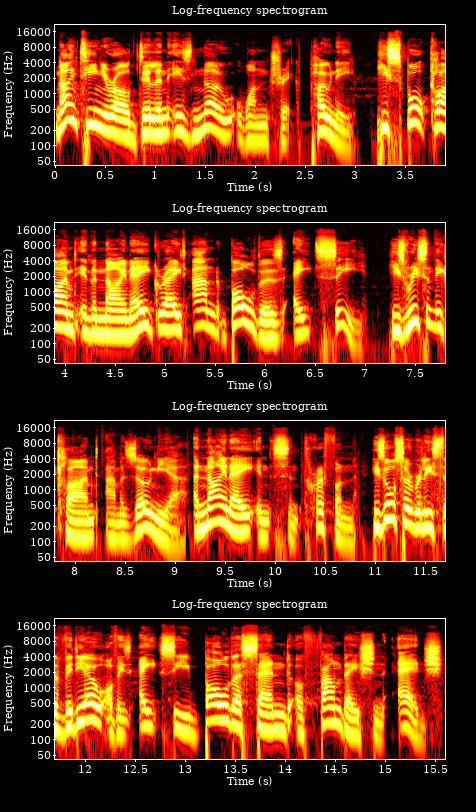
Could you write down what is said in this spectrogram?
19 year old Dylan is no one trick pony. He sport climbed in the 9A grade and Boulders 8C. He's recently climbed Amazonia, a 9A in St. Tryphon. He's also released a video of his 8C boulder send of Foundation Edge.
